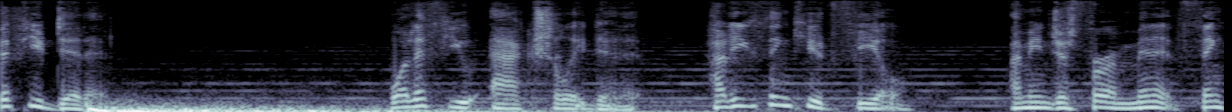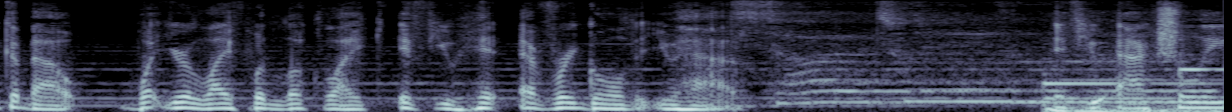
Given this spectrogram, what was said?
What if you did it? What if you actually did it? How do you think you'd feel? I mean, just for a minute, think about what your life would look like if you hit every goal that you have. If you actually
